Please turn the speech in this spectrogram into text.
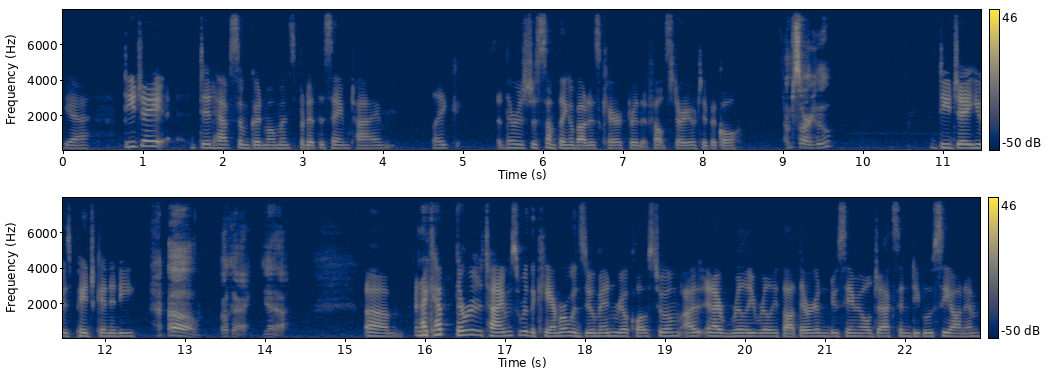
yeah, DJ did have some good moments, but at the same time, like, there was just something about his character that felt stereotypical. I'm sorry, who? DJ, he was Page Kennedy. Oh, okay, yeah. Um, and I kept there were times where the camera would zoom in real close to him, I, and I really, really thought they were going to do Samuel Jackson Deep Blue Sea on him,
